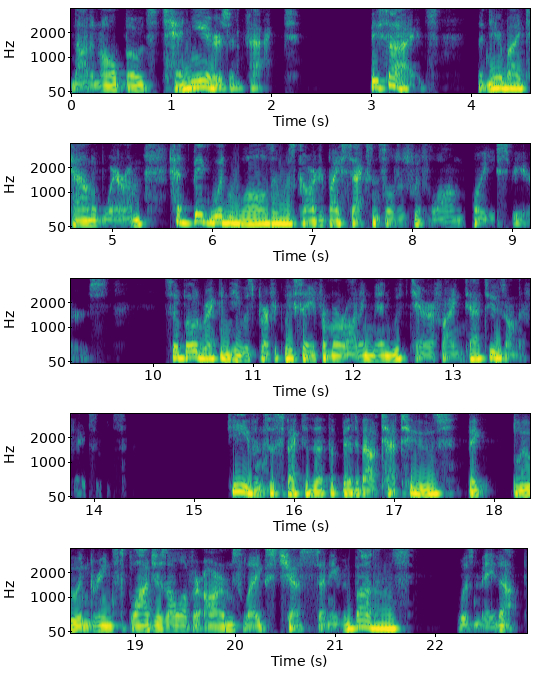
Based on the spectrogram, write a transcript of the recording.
not in all Bode's ten years, in fact. Besides, The nearby town of Wareham had big wooden walls and was guarded by Saxon soldiers with long, pointy spears. So Bode reckoned he was perfectly safe from marauding men with terrifying tattoos on their faces. He even suspected that the bit about tattoos, big blue and green splodges all over arms, legs, chests, and even bottoms, was made up.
